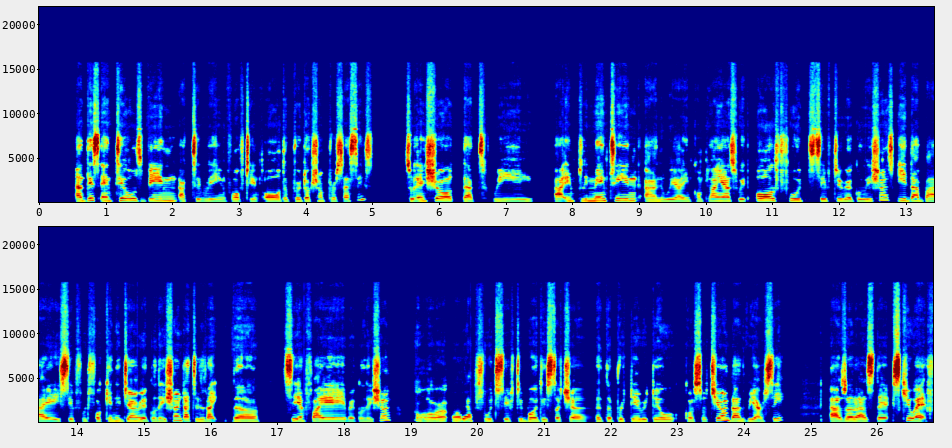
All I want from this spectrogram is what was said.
and this entails being actively involved in all the production processes to ensure that we are implementing and we are in compliance with all food safety regulations, either by Safe Food for Canadian regulation, that is like the CFIA regulation, mm-hmm. or other food safety bodies such as the Britain Retail Consortium, that BRC, as well as the SQF.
